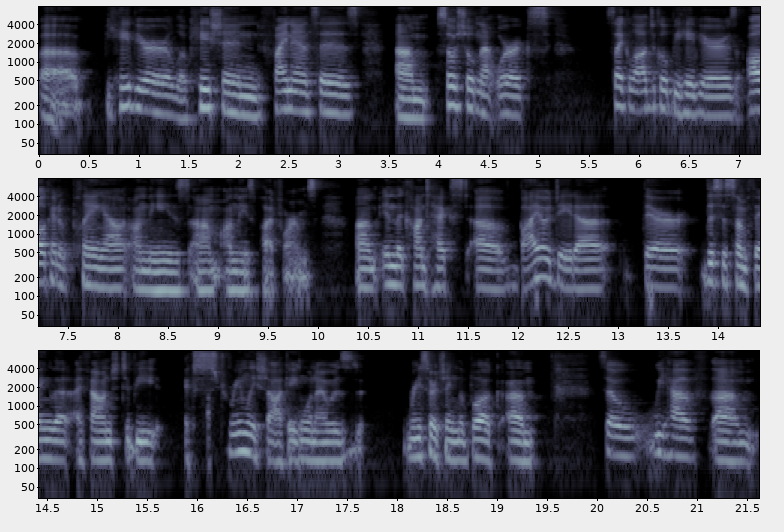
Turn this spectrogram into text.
uh, behavior, location, finances, um, social networks, psychological behaviors, all kind of playing out on these um, on these platforms. Um, in the context of biodata, there this is something that I found to be extremely shocking when I was researching the book. Um, so we have um,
